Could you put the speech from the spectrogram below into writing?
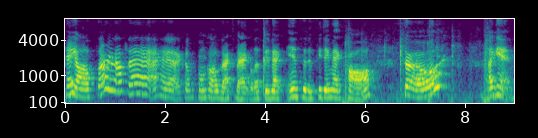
Hey y'all, sorry about that. I had a couple phone calls back to back, but let's get back into this TJ Maxx haul. So, again,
